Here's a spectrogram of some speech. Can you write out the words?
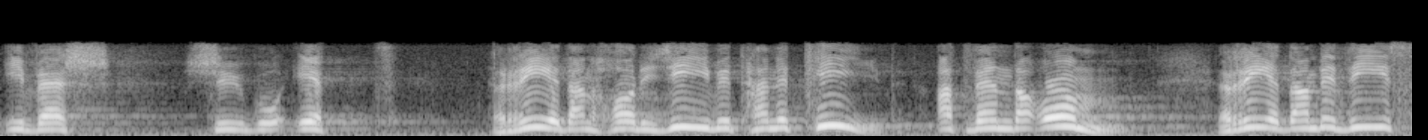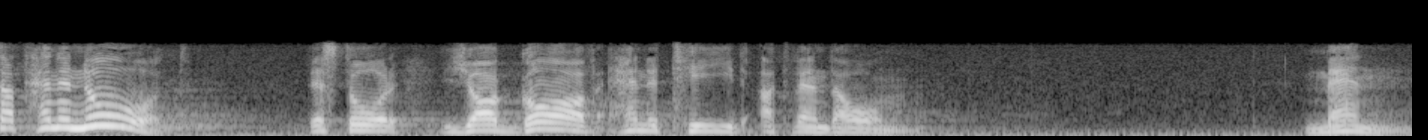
i vers 21, redan har givit henne tid att vända om, redan bevisat henne nåd. Det står ”jag gav henne tid att vända om”. Men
